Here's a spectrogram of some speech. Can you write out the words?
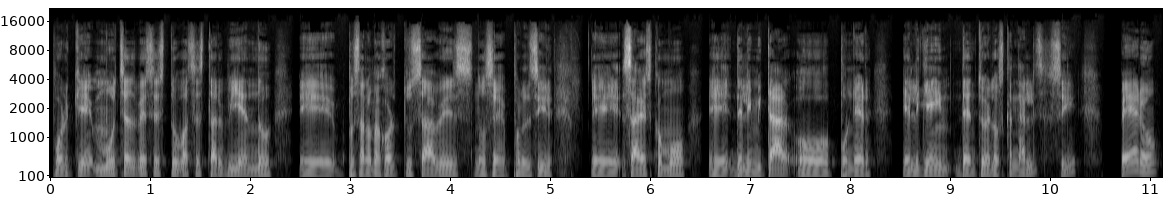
porque muchas veces tú vas a estar viendo, eh, pues a lo mejor tú sabes, no sé, por decir, eh, sabes cómo eh, delimitar o poner el gain dentro de los canales, ¿sí? Pero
